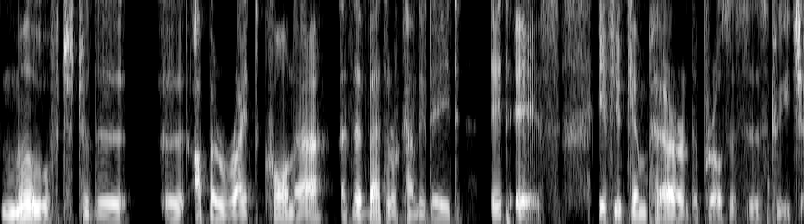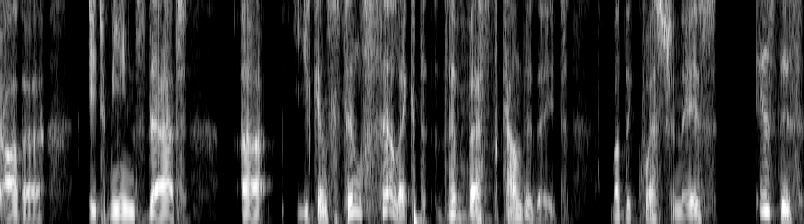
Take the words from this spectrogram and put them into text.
moved to the uh, upper right corner, the better candidate it is. If you compare the processes to each other, it means that uh, you can still select the best candidate. But the question is, is this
